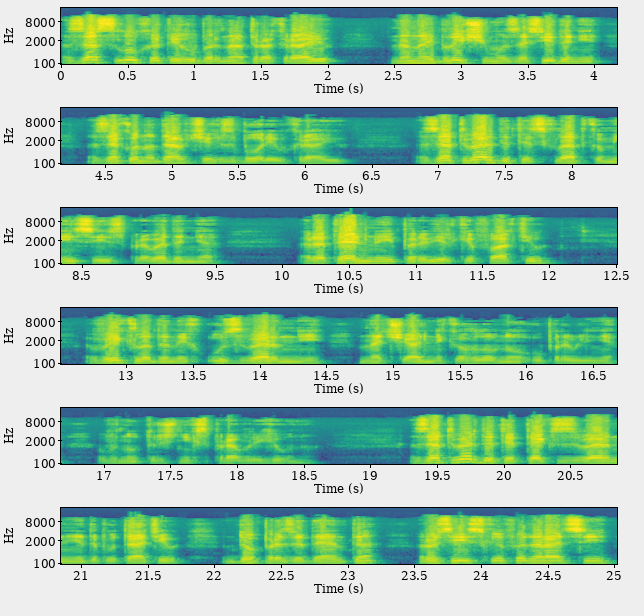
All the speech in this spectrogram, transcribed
заслухати губернатора краю на найближчому засіданні законодавчих зборів краю, затвердити склад комісії з проведення ретельної перевірки фактів, викладених у зверненні начальника головного управління внутрішніх справ регіону, затвердити текст звернення депутатів до президента Російської Федерації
